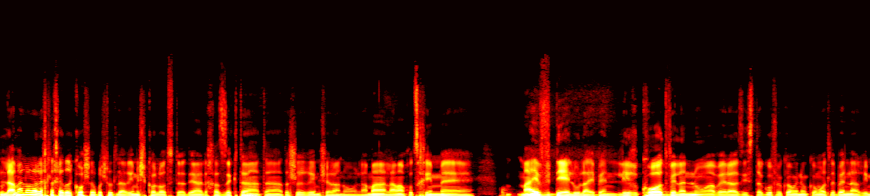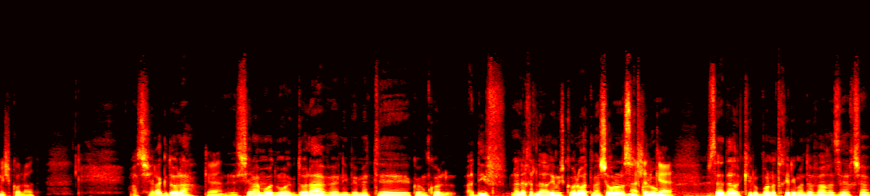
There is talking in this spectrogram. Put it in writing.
למה לא ללכת לחדר כושר פשוט להרים משקולות, אתה יודע, לחזק את השרירים שלנו? למה, למה אנחנו צריכים... אה, מה ההבדל אולי בין לרקוד ולנוע ולהזיז את הגוף בכל מיני מקומות לבין להרים משקולות? אז שאלה גדולה. כן. זו שאלה מאוד מאוד גדולה, ואני באמת, קודם כל, עדיף ללכת להרים משקולות מאשר לא לעשות כלום. כן. בסדר? כאילו, בוא נתחיל עם הדבר הזה עכשיו.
